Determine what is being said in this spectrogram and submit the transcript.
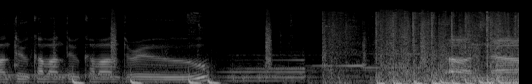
On through, come on through, come on through. Oh no.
